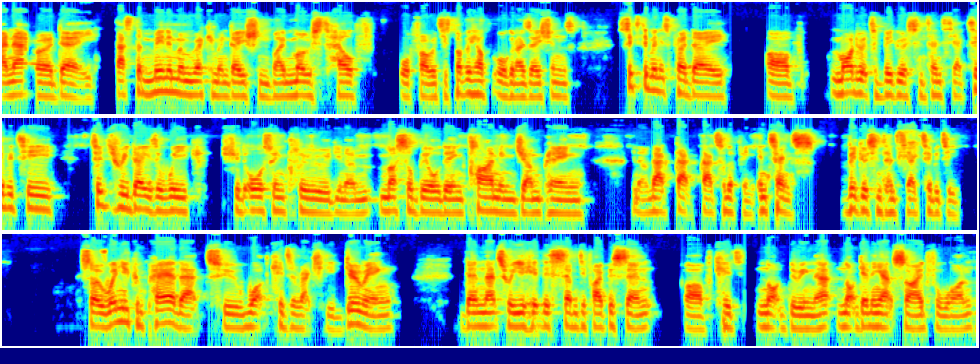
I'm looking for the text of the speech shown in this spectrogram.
an hour a day. That's the minimum recommendation by most health authorities, public health organizations. 60 minutes per day of moderate to vigorous intensity activity. Two to three days a week should also include, you know, muscle building, climbing, jumping, you know, that, that, that sort of thing, intense, vigorous intensity activity. So when you compare that to what kids are actually doing, then that's where you hit this 75% of kids not doing that, not getting outside for one,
